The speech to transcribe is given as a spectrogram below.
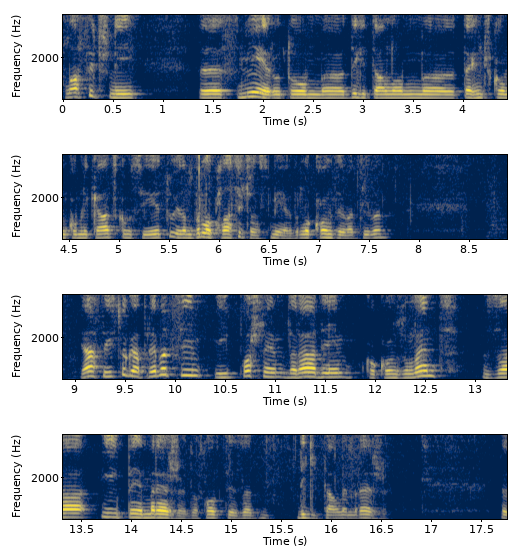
klasični e, smjer u tom e, digitalnom e, tehničkom komunikacijskom svijetu, jedan vrlo klasičan smjer, vrlo konzervativan. Ja se iz toga prebacim i počnem da radim kao konzulent za IP mreže, doslovce za digitalne mreže. E,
